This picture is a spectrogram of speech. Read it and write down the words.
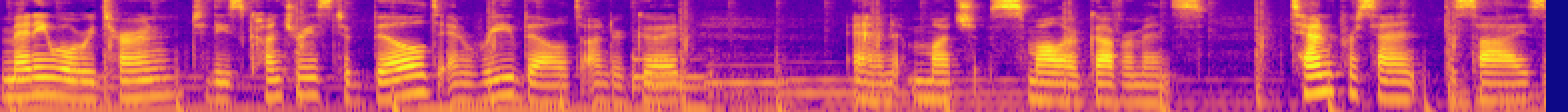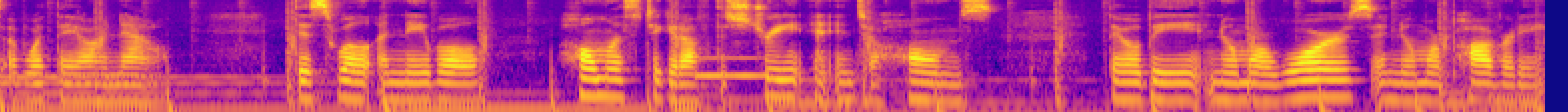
Many will return to these countries to build and rebuild under good and much smaller governments, 10% the size of what they are now. This will enable homeless to get off the street and into homes. There will be no more wars and no more poverty.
